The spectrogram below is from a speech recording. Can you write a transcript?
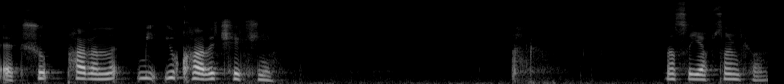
Evet şu paranı bir yukarı çekeyim. Nasıl yapsam ki onu?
